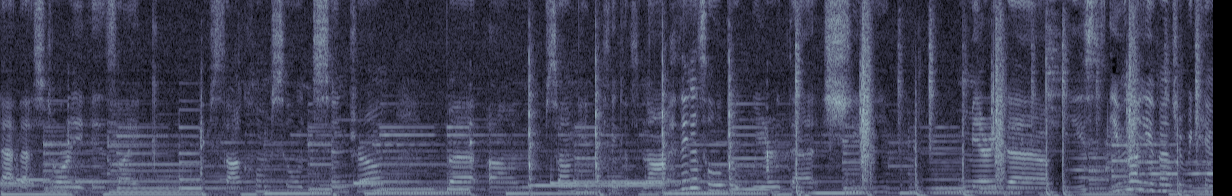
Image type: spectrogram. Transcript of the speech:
that that story is like Stockholm syndrome, but um, some people think it's not. I think it's a little bit weird that she married a beast, even though he eventually became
